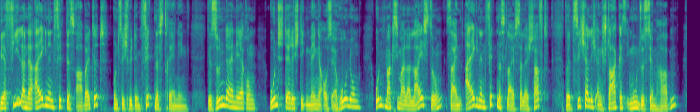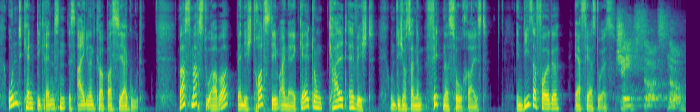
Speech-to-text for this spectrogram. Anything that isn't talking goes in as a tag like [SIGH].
Wer viel an der eigenen Fitness arbeitet und sich mit dem Fitnesstraining, gesunder Ernährung und der richtigen Menge aus Erholung und maximaler Leistung seinen eigenen Fitness-Lifestyle erschafft, wird sicherlich ein starkes Immunsystem haben und kennt die Grenzen des eigenen Körpers sehr gut. Was machst du aber, wenn dich trotzdem eine Erkältung kalt erwischt und dich aus deinem Fitness hochreißt? In dieser Folge erfährst du es. Change starts now.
